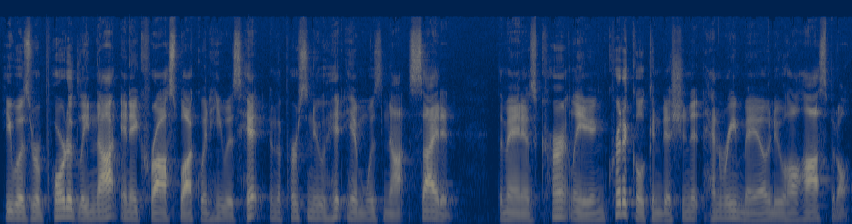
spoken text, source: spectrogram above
He was reportedly not in a crosswalk when he was hit, and the person who hit him was not sighted. The man is currently in critical condition at Henry Mayo Newhall Hospital.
